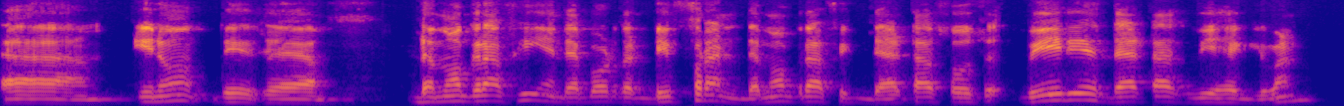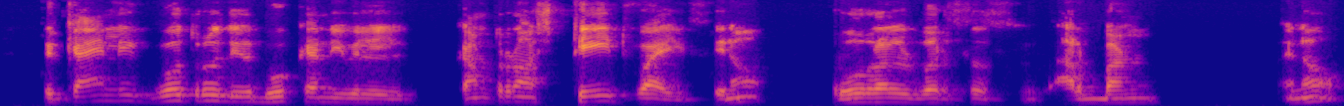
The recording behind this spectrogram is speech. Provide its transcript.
Um, you know, this uh, demography and about the different demographic data sources, various data we have given. You kindly go through this book and you will come to know state-wise, you know, rural versus urban, you know,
